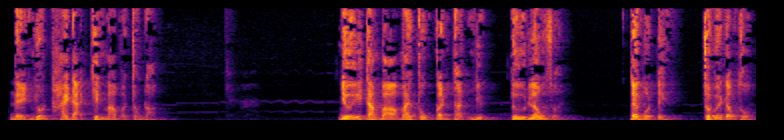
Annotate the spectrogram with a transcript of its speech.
Để nhốt hai đại thiên ma vào trong đó. Như ý tam bảo mai phục cẩn thận như từ lâu rồi. Tề một tĩnh, chuẩn bị động thủ.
